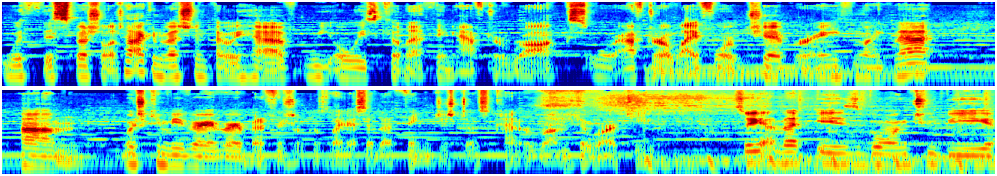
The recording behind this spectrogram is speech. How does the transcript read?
with this special attack investment that we have, we always kill that thing after rocks or after a life orb chip or anything like that, um, which can be very, very beneficial because, like I said, that thing just does kind of run through our team. So yeah, that is going to be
